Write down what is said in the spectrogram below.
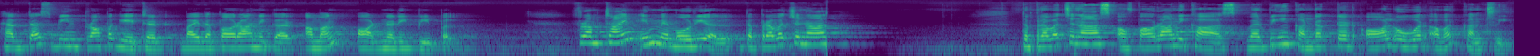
have thus been propagated by the Pauranikar among ordinary people. From time immemorial, the Pravachanas the Pravachanas of Pauranikas were being conducted all over our country.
